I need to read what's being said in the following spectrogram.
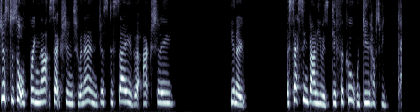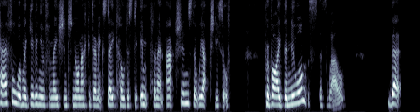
just to sort of bring that section to an end, just to say that actually, you know, assessing value is difficult. We do have to be careful when we're giving information to non-academic stakeholders to implement actions that we actually sort of provide the nuance as well. That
